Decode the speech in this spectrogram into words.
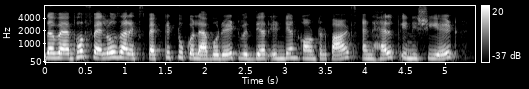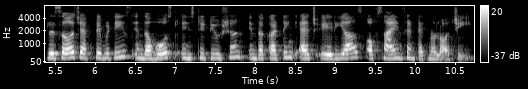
The Vaibhav Fellows are expected to collaborate with their Indian counterparts and help initiate research activities in the host institution in the cutting edge areas of science and technology.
